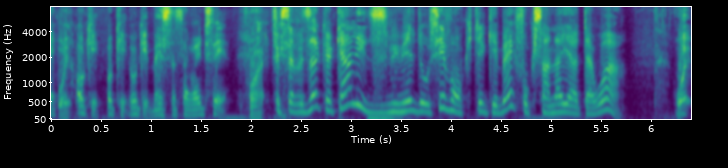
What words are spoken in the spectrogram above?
après? oui. OK, OK, OK, mais ça ça va être fait. Ouais. Fait que ça veut dire que quand les 18 000 dossiers vont quitter le Québec, il faut qu'ils s'en aillent à Ottawa? Ouais.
